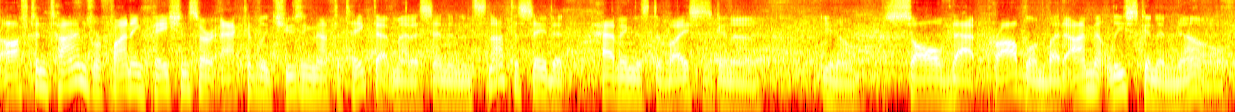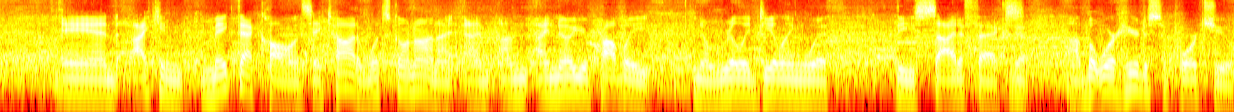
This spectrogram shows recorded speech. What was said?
oftentimes we're finding patients are actively choosing not to take that medicine, and it's not to say that having this device is going to, you know, solve that problem, but I'm at least going to know and I can make that call and say, Todd, what's going on? I, I'm, i know you're probably, you know, really dealing with these side effects, yep. uh, but we're here to support you.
